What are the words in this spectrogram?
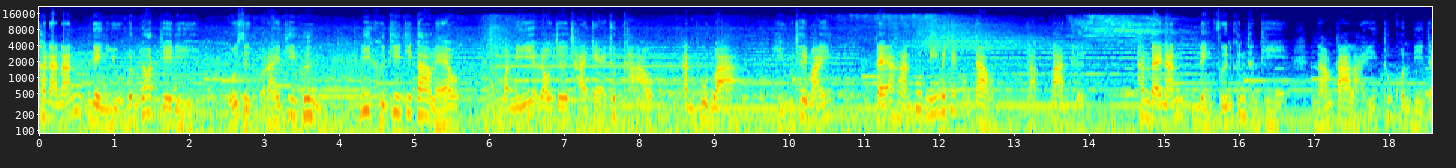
ขณะนั้นเน่งอยู่บนยอดเจดี รู้สึกไร้ที่พึ่ง นี่คือที่ที่ก้าวแล้ว วันนี้เราเจอชายแก่ชุดขาว ท่านพูดว่า หิวใช่ไหม แต่อาหารพวกนี้ไม่ใช่ของเจ้ากลับบ้านเถิดทันใดนั้นเน่งฟื้นขึ้นทันที น้ำตาไหลทุกคนดีใจ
